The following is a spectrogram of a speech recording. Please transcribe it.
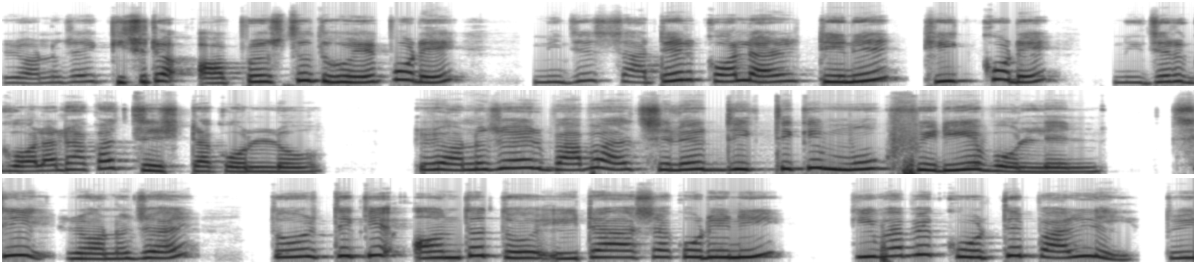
রণজয় কিছুটা অপ্রস্তুত হয়ে পড়ে নিজের শার্টের কলার টেনে ঠিক করে নিজের গলা ঢাকার চেষ্টা করল। রণজয়ের বাবা ছেলের দিক থেকে মুখ ফিরিয়ে বললেন, ছি, রণজয়, তোর থেকে অন্তত এটা আশা করিনি। কীভাবে করতে পারলি? তুই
